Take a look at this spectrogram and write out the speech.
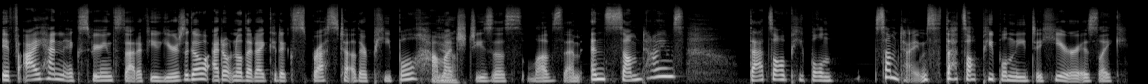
if I hadn't experienced that a few years ago, I don't know that I could express to other people how Yeah. much Jesus loves them. And sometimes that's all people sometimes that's all people need to hear is like,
